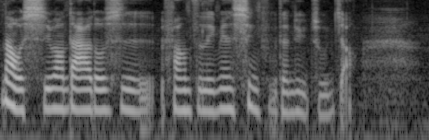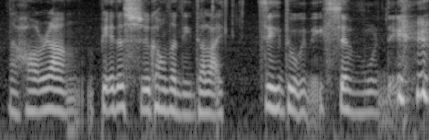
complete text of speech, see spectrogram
那我希望大家都是房子里面幸福的女主角。然后让别的时空的你都来嫉妒你、羡慕你。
